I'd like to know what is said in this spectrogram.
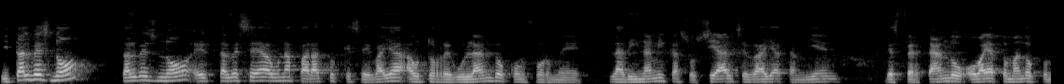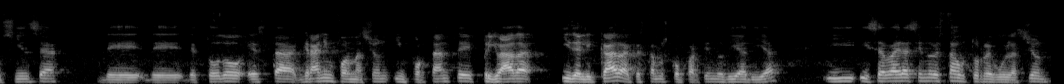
Y tal vez no, tal vez no, tal vez sea un aparato que se vaya autorregulando conforme la dinámica social se vaya también despertando o vaya tomando conciencia de, de, toda esta gran información importante, privada y delicada que estamos compartiendo día a día y, se va a ir haciendo esta autorregulación.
